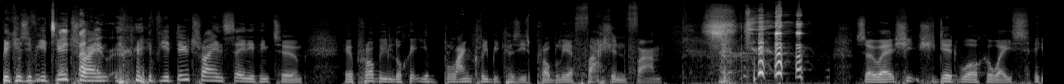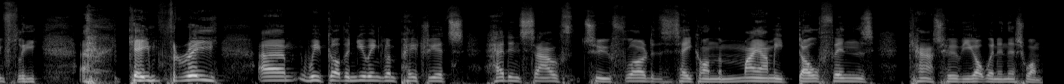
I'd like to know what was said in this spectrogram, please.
Because if you do try and if you do try and say anything to him, he'll probably look at you blankly because he's probably a fashion fan. so uh, she she did walk away safely. Uh, game three, um, we've got the New England Patriots heading south to Florida to take on the Miami Dolphins. Kat, who have you got winning this one?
